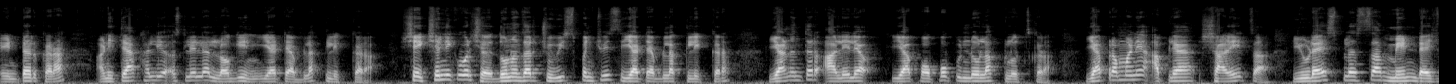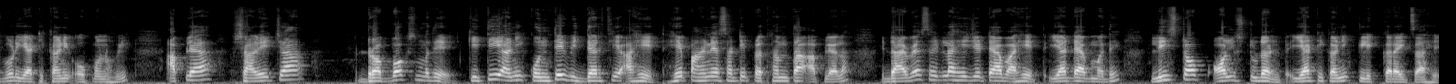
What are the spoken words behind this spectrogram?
एंटर करा आणि त्याखाली असलेल्या लॉग इन या टॅबला क्लिक करा. शैक्षणिक वर्ष दोन हजार चोवीस पंचवीस या टॅबला क्लिक करा. यानंतर आलेल्या या पॉपअप विंडोला क्लोज करा. याप्रमाणे आपल्या शाळेचा युडायस प्लसचा मेन डॅशबोर्ड या ठिकाणी ओपन होईल. आपल्या शाळेच्या ड्रॉपबॉक्समध्ये किती आणि कोणते विद्यार्थी आहेत हे पाहण्यासाठी प्रथमतः आपल्याला डाव्या साईडला हे जे टॅब आहेत या टॅबमध्ये लिस्ट ऑफ ऑल स्टुडंट या ठिकाणी क्लिक करायचं आहे.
